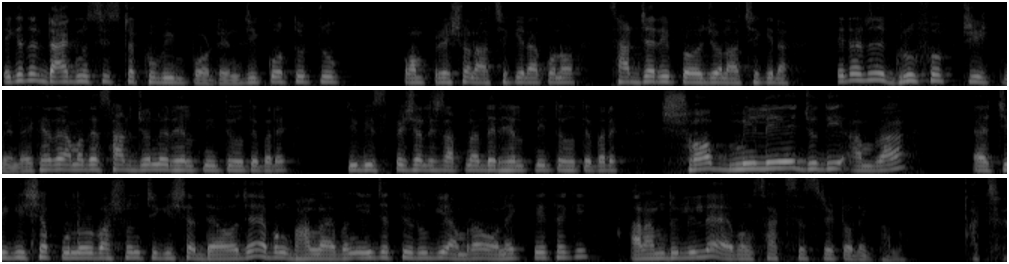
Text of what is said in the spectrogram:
এক্ষেত্রে ডায়াগনোসিসটা খুব ইম্পর্টেন্ট যে কতটুক কম্প্রেশন আছে কিনা কোনো সার্জারি প্রয়োজন আছে কিনা এটা হচ্ছে গ্রুপ অফ ট্রিটমেন্ট এক্ষেত্রে আমাদের সার্জনের হেল্প নিতে হতে পারে টিবি স্পেশালিস্ট আপনাদের হেল্প নিতে হতে পারে। সব মিলিয়ে যদি আমরা চিকিৎসা পুনর্বাসন চিকিৎসা দেওয়া যায় এবং ভালো এবং এই জাতীয় রুগী আমরা অনেক পেয়ে থাকি আলহামদুলিল্লাহ এবং সাকসেস রেট অনেক ভালো। আচ্ছা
